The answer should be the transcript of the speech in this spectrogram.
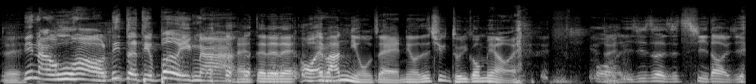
对，你哪户哈，你得有报应啦。哎，对对对，哦，还把它扭着，扭着去土地公庙，哎。哇，已经真的是气到已经，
